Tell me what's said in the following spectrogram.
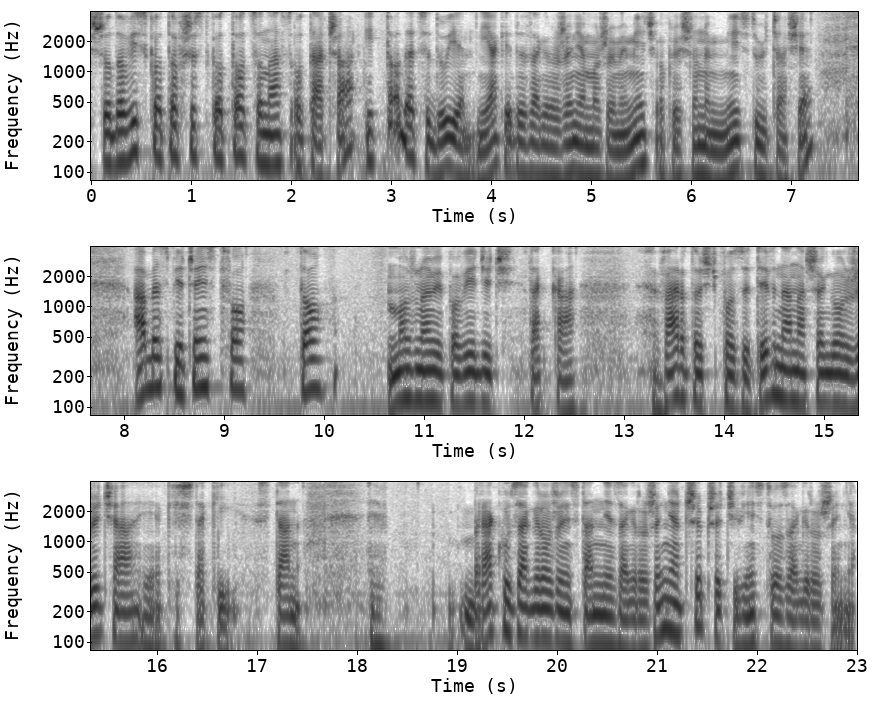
środowisko to wszystko to, co nas otacza i to decyduje, jakie te zagrożenia możemy mieć w określonym miejscu i czasie, a bezpieczeństwo to, można by powiedzieć, taka wartość pozytywna naszego życia, jakiś taki stan braku zagrożeń, stan niezagrożenia, czy przeciwieństwo zagrożenia.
